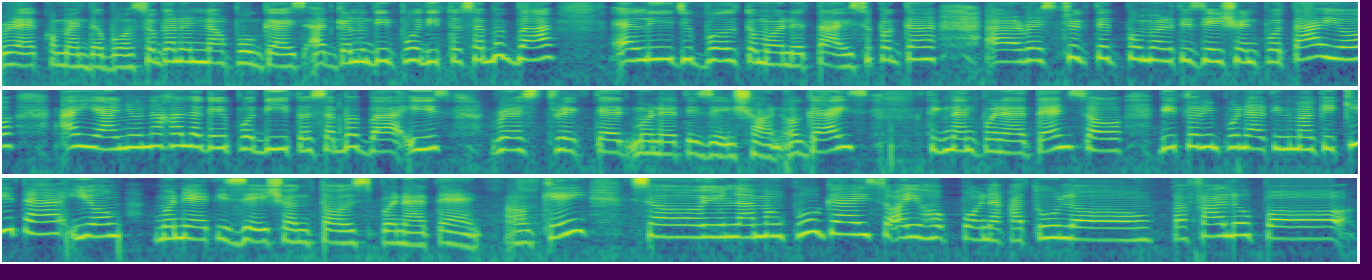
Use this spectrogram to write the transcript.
recommendable. So ganun lang po guys. At ganun din po dito sa baba, eligible to monetize. So pagka ah, restricted po monetization po tayo, ayan yung nakalagay po dito sa baba is restricted monetization. O guys, tignan po natin. So dito rin po natin makikita yung monetization tools po natin. Okay? So yun lamang po guys. So I hope po nakatulong. Pa-follow po.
